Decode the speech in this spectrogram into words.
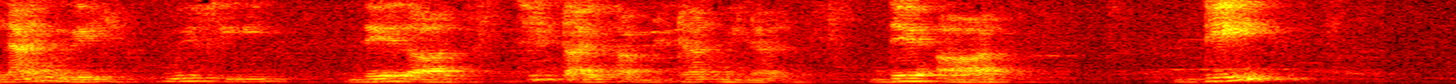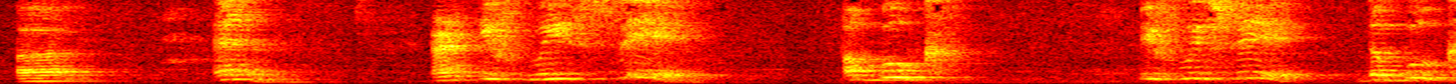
language, we see there are three types of determiner. They are D, A, N. And if we say a book, if we say the book,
